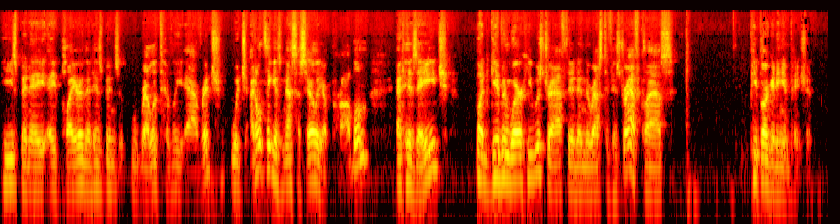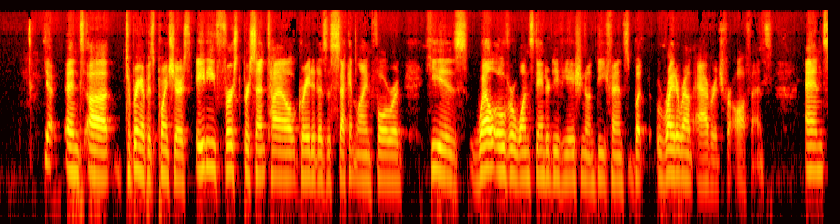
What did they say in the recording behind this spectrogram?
he's been a, a player that has been relatively average, which I don't think is necessarily a problem at his age. But given where he was drafted and the rest of his draft class, people are getting impatient. Yeah, and uh, to bring up his point shares, 81st percentile graded as a second line forward. He is well over one standard deviation on defense, but right around average for offense. And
